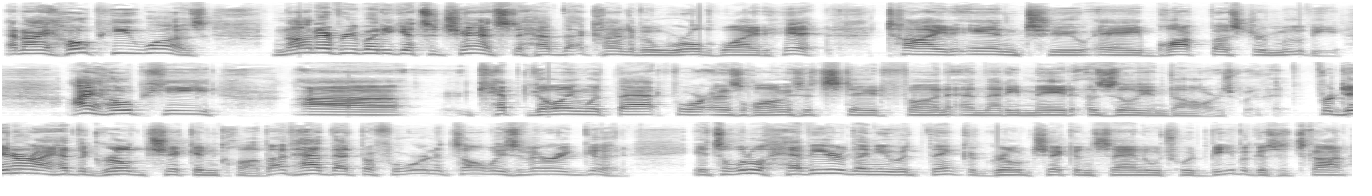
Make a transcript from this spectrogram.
and I hope he was. Not everybody gets a chance to have that kind of a worldwide hit tied into a blockbuster movie. I hope he uh, kept going with that for as long as it stayed fun and that he made a zillion dollars with it. For dinner, I had the grilled chicken club. I've had that before and it's always very good. It's a little heavier than you would think a grilled chicken sandwich would be because it's got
